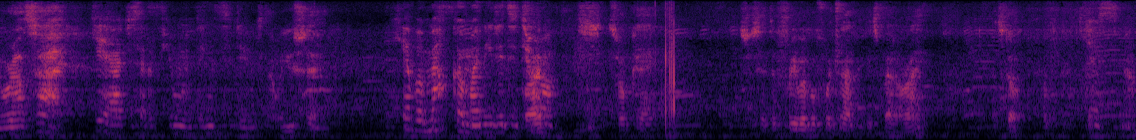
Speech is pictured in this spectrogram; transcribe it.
You were outside. Yeah, I just had a few more things to do. Is that what you said? Yeah, but Malcolm, I needed to turn Right. off. It's okay. Just hit the freeway before traffic gets bad, all right? Let's go. Yes, no.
